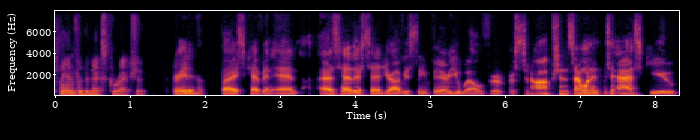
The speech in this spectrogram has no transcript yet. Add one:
plan for the next correction. Great advice, Kevin. And as Heather said, you're obviously very well versed in options. So I wanted to ask you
